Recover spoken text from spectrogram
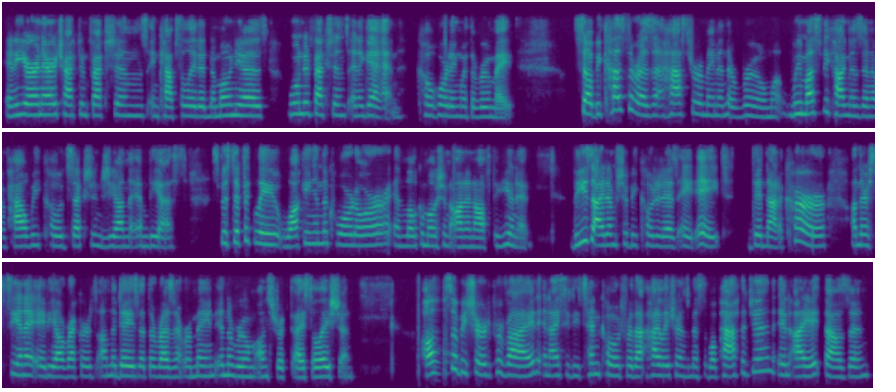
any urinary tract infections, encapsulated pneumonias, wound infections, and again, cohorting with a roommate. So, because the resident has to remain in their room, we must be cognizant of how we code Section G on the MDS specifically walking in the corridor and locomotion on and off the unit. These items should be coded as 88, did not occur on their CNA ADL records on the days that the resident remained in the room on strict isolation. Also, be sure to provide an ICD 10 code for that highly transmissible pathogen in I 8000.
